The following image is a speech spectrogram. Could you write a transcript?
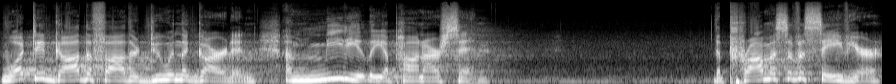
What did God the Father do in the garden immediately upon our sin? The promise of a Savior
